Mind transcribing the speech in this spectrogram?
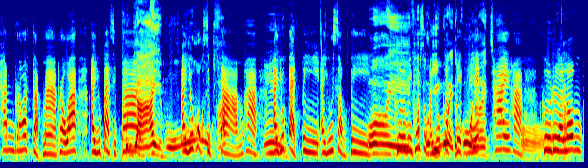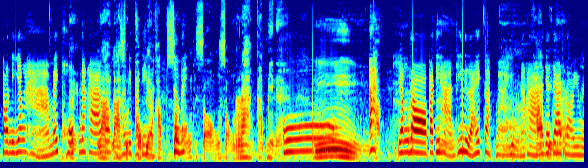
ท่านรอดกลับมา เพราะว่าอายุคุณ89ยายโอ้อายุ ครับ 63 ค่ะ อืมอายุ 8 ปี อายุ 2 ปี โอ้ยคือมีผู้รับสูงอายุหญิด้กัวยบทั้เด็งกคู่เล็กเลยใช่ค่ะ โอ้คือเรือครับล่มตอนนี้ยังหาไม่พบนะคะล่าก็ขล่าอให้สุดมีพปาบฏิแล้หาวริย์ ครับเจสออไหม งสองสองร่างครับนี่นะโอ้ อืมอะ ครับ ยังรอปาฏิหาริย์ที่เหลือให้กลับมาอยู่นะคะครับนี่ญาตินะๆรออยู่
